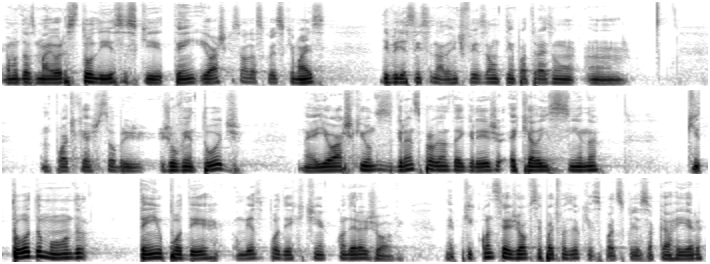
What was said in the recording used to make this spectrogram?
é uma das maiores tolices que tem. E eu acho que isso é uma das coisas que mais deveria ser ensinada a gente fez há um tempo atrás um, um, um podcast sobre juventude né? E eu acho que um dos grandes problemas da igreja é que ela ensina que todo mundo tem o poder, o mesmo poder que tinha quando era jovem. Né? Porque quando você é jovem, você pode fazer o quê? Você pode escolher sua carreira,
